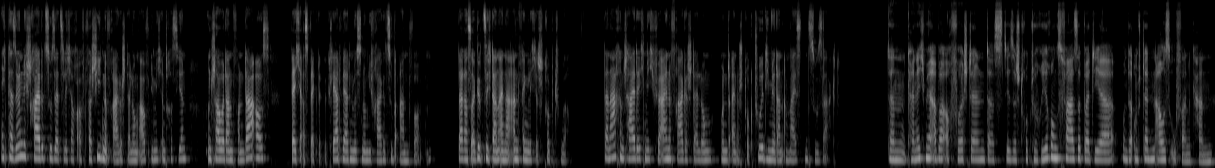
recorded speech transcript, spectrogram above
Ich persönlich schreibe zusätzlich auch oft verschiedene Fragestellungen auf, die mich interessieren und schaue dann von da aus, welche Aspekte geklärt werden müssen, um die Frage zu beantworten. Daraus ergibt sich dann eine anfängliche Struktur. Danach entscheide ich mich für eine Fragestellung und eine Struktur, die mir dann am meisten zusagt. Dann kann ich mir aber auch vorstellen, dass diese Strukturierungsphase bei dir unter Umständen ausufern kann.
